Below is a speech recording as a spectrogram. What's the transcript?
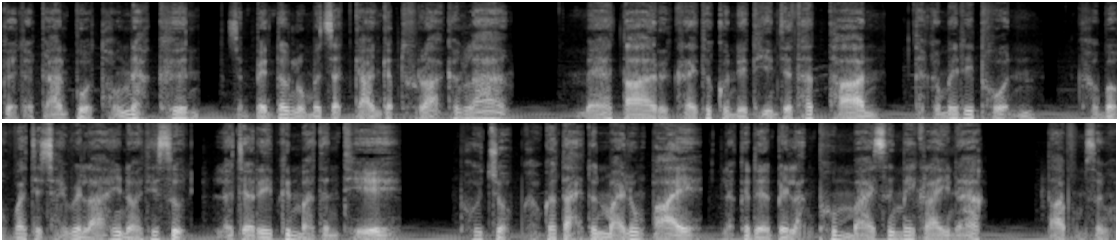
เกิดอาการปวดท้องหนักขึ้นจำเป็นต้องลงมาจัดการกับธุระข้างล่าง แม้ตาหรือใครทุกคนในทีมจะทัดทาน แต่ก็ไม่ได้ผล เขาบอกว่าจะใช้เวลาให้น้อยที่สุด แล้วจะรีบขึ้นมาทันทีพูดจบเขาก็ไต่ต้นไม้ลงไป แล้วก็เดินไปหลังพุ่มไม้ซึ่งไม่ไกลนัก ตาผมสังห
